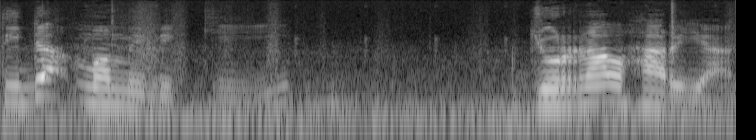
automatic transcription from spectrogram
tidak memiliki jurnal harian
